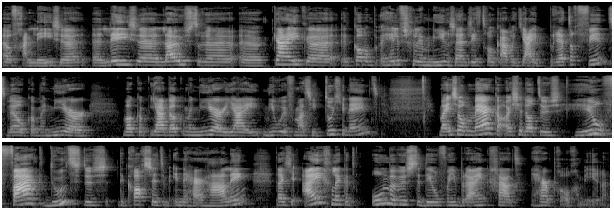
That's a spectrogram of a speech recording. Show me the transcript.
Uh, of gaan lezen, uh, lezen, luisteren, kijken. Het kan op hele verschillende manieren zijn. Het ligt er ook aan wat jij prettig vindt. Welke manier, welke, ja, welke manier jij nieuwe informatie tot je neemt. Maar je zal merken als je dat dus heel vaak doet, dus de kracht zit hem in de herhaling, dat je eigenlijk het onbewuste deel van je brein gaat herprogrammeren.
